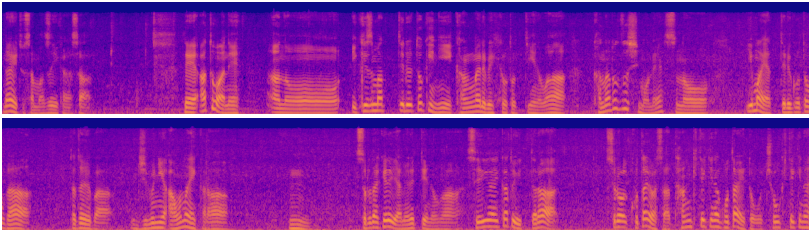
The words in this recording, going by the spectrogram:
ないとさ、まずいからさ。で、あとはね、あのー、行き詰まってる時に考えるべきことっていうのは、必ずしもね、その、今やってることが、例えば自分に合わないから、うん、それだけでやめるっていうのが正解かといったらそれは答えはさ短期的な答えと長期的な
